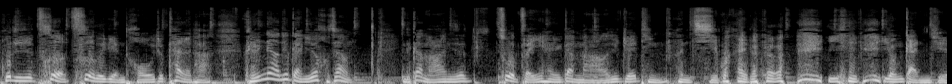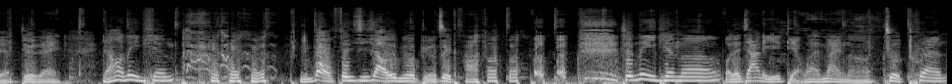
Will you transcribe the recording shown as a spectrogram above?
或者是侧侧了一点头就看着他，可是那样就感觉好像你干嘛？你在做贼还是干嘛？我就觉得挺很奇怪的 一一种感觉，对不对？然后那一天，你们帮我分析一下，我有没有得罪他？就那一天呢，我在家里点外卖呢，就突然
